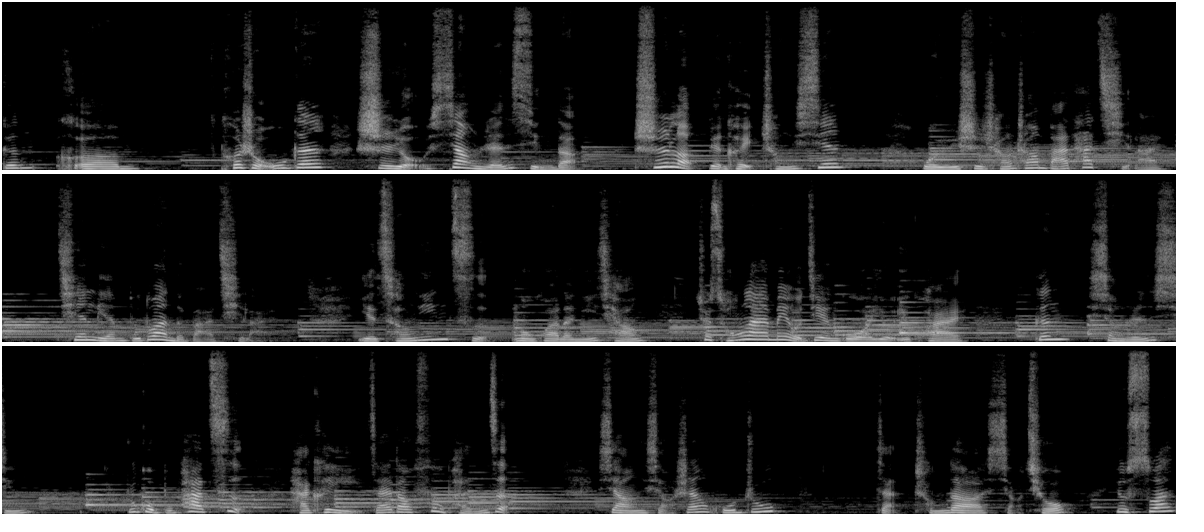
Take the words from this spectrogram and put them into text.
根和何首乌根是有像人形的，吃了便可以成仙。我于是常常拔它起来，牵连不断地拔起来。也曾因此弄坏了泥墙，却从来没有见过有一块根像人形。如果不怕刺，还可以栽到覆盆子，像小珊瑚珠攒成的小球，又酸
